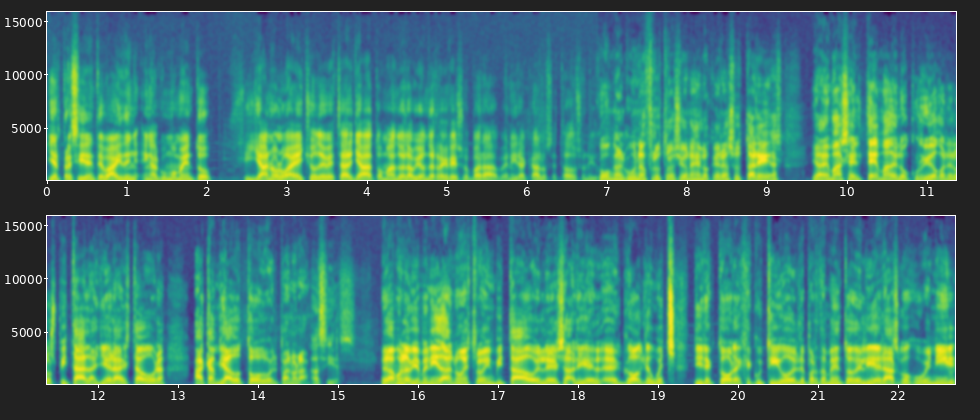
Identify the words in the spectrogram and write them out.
y el presidente Biden en algún momento, si ya no lo ha hecho, debe estar ya tomando el avión de regreso para venir acá a los Estados Unidos. Con algunas frustraciones en lo que eran sus tareas y además el tema de lo ocurrido con el hospital ayer a esta hora ha cambiado todo el panorama. Así es. Le damos la bienvenida a nuestro invitado, él es Ariel eh, Goldewich, director ejecutivo del Departamento de Liderazgo Juvenil,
